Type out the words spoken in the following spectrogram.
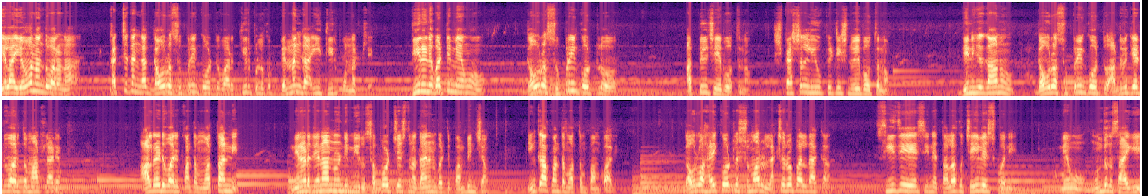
ఇలా ఇవ్వనందువలన ఖచ్చితంగా గౌరవ సుప్రీంకోర్టు వారి తీర్పులకు భిన్నంగా ఈ తీర్పు ఉన్నట్లే. దీనిని బట్టి మేము గౌరవ సుప్రీంకోర్టులో అప్పీల్ చేయబోతున్నాం. స్పెషల్ లీవ్ పిటిషన్ వేయబోతున్నాం. దీనికి గాను గౌరవ సుప్రీంకోర్టు అడ్వకేట్ వారితో మాట్లాడాం ఆల్రెడీ వారి కొంత మొత్తాన్ని నిన్నటి దినాల నుండి మీరు సపోర్ట్ చేస్తున్న దానిని బట్టి పంపించాం. ఇంకా కొంత మొత్తం పంపాలి. గౌరవ హైకోర్టులో సుమారు లక్ష రూపాయల దాకా సీజేఏసీని తలకు చేయి వేసుకొని మేము ముందుకు సాగి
